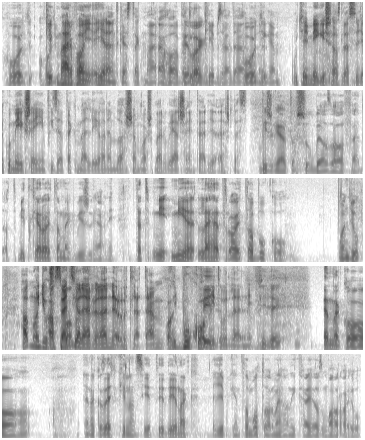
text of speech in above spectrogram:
hogy, hogy... Már van, jelentkeztek már a hallgatók, Tényleg? képzeld el. Hogy... Igen. Úgyhogy mégis az lesz, hogy akkor mégse én fizetek mellé, hanem lassan most már versenytárgyalás lesz. Vizsgáltassuk be az alfádat. Mit kell rajta megvizsgálni? Tehát mi, mi lehet rajta bukó? Mondjuk... Ha mondjuk speciál mondod, erre lenne ötletem, hogy bukó figy- mi tud lenni. Figyelj, ennek, a, ennek az 1.9 JTD-nek egyébként a motormechanikája az marha jó.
